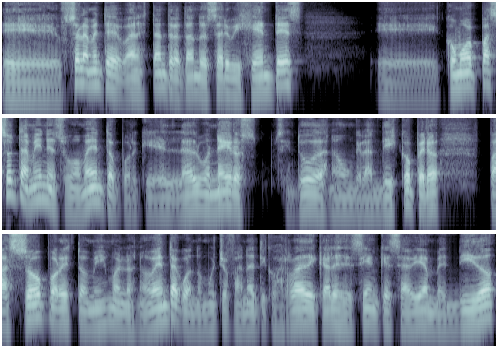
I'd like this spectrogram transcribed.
Eh, solamente van, están tratando de ser vigentes, eh, como pasó también en su momento, porque el álbum negro, sin dudas, ¿no? Un gran disco, pero pasó por esto mismo en los 90, cuando muchos fanáticos radicales decían que se habían vendido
